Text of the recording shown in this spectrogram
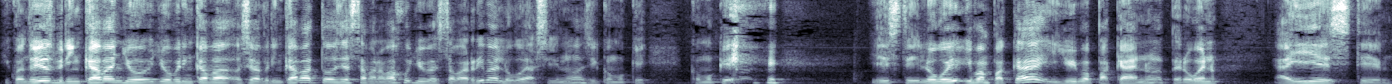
Y cuando ellos brincaban, yo, yo brincaba, o sea, brincaba, todos ya estaban abajo, yo estaba arriba y luego así, ¿no? Así como que, como que, este, luego iban para acá y yo iba para acá, ¿no? Pero bueno, ahí, este,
